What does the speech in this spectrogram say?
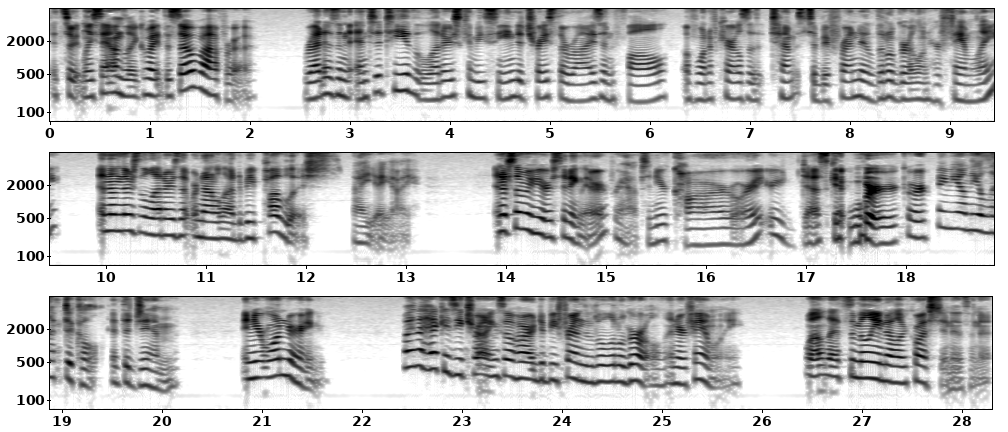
It certainly sounds like quite the soap opera. Read as an entity, the letters can be seen to trace the rise and fall of one of Carroll's attempts to befriend a little girl and her family. And then there's the letters that were not allowed to be published. Ay, ay, ay. And if some of you are sitting there, perhaps in your car or at your desk at work or maybe on the elliptical at the gym, and you're wondering, why the heck is he trying so hard to be friends with a little girl and her family? Well, that's the million dollar question, isn't it?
